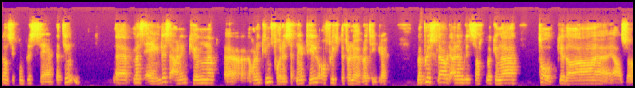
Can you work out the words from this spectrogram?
ganske kompliserte ting. Eh, mens egentlig så den kun, eh, har den kun forutsetninger til å flykte fra løver og tigre. Men plutselig er den blitt satt til å kunne tolke da ja, altså,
